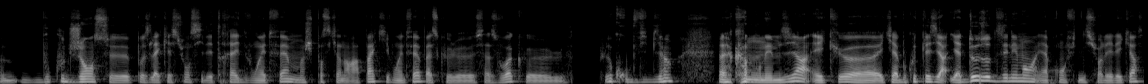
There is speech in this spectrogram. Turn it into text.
beaucoup de gens se posent la question si des trades vont être faits. Moi, je pense qu'il n'y en aura pas qui vont être faits parce que ça se voit que le, groupe vit bien, comme on aime dire, et qu'il y a beaucoup de plaisir. Il y a deux autres éléments, et après on finit sur les Lakers.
